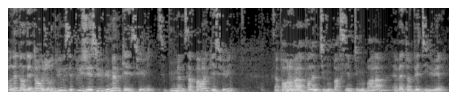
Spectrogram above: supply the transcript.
On est dans des temps aujourd'hui où c'est plus Jésus lui-même qui est suivi, c'est plus même sa parole qui est suivie. Sa parole, on va la prendre un petit bout par-ci, un petit bout par-là, elle va être un peu diluée,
